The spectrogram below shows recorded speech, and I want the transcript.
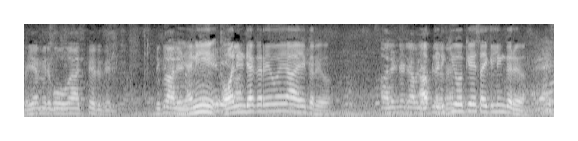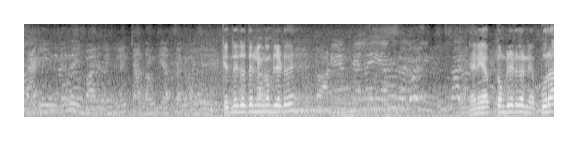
भैया मेरे को होगा आज तेरह दिन। इंडिया यानी ऑल इंडिया कर रहे हो या ये कर रहे हो? ऑल इंडिया ट्रैवल आप लड़की हो। के साइकिलिंग कर रहे हो? कितने ज्योतिर्लिंग कंप्लीट हुए? यानी अब कंप्लीट करने पूरा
